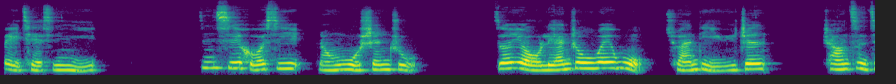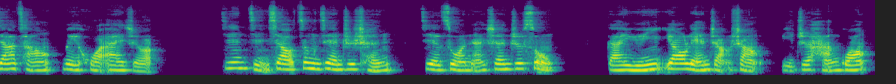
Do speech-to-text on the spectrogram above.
倍切心仪。今夕何夕能悟深著，则有连州微物，全抵于真。常自家藏，未获爱者。今谨效赠见之臣，借作南山之颂，感云腰帘掌上，比之寒光。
